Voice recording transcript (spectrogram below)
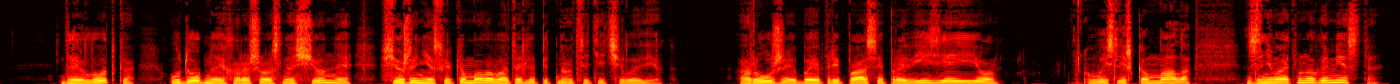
Да и лодка, удобная и хорошо оснащенная, все же несколько маловато для 15 человек. Оружие, боеприпасы, провизия ее, увы, слишком мало, занимает много места.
